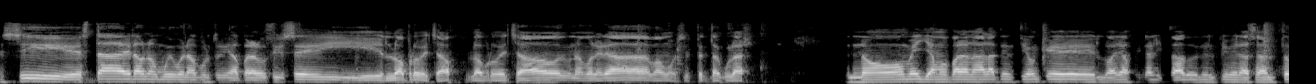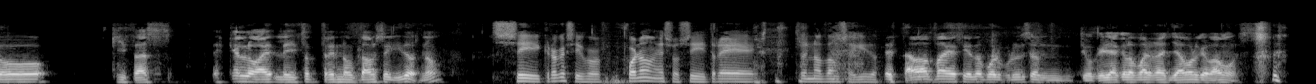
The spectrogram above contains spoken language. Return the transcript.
Sí, esta era una muy buena oportunidad para lucirse y lo ha aprovechado. Lo ha aprovechado de una manera, vamos, espectacular. No me llama para nada la atención que lo haya finalizado en el primer asalto. Quizás es que lo ha- le hizo tres knockdowns seguidos, ¿no? Sí, creo que sí. fu- Fueron eso, sí, tres, tres knockdowns seguidos. Estaba padeciendo por Brunson. Yo quería que lo pararan ya porque vamos.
